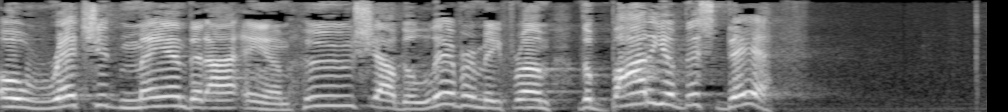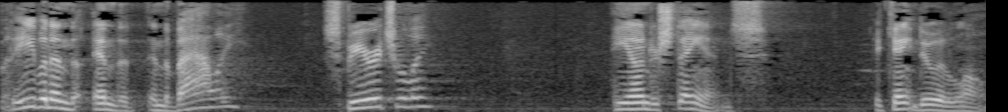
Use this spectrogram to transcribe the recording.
O wretched man that I am, who shall deliver me from the body of this death? But even in the, in the, in the valley, spiritually, he understands he can't do it alone.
